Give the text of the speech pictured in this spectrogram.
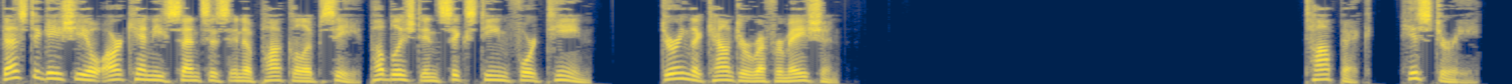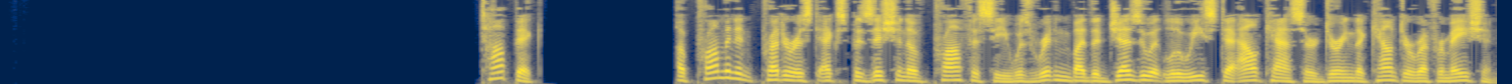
Vestigatio Arcani Sensus in Apocalypse, published in 1614, during the Counter-Reformation. Topic: History. Topic: a prominent preterist exposition of prophecy was written by the Jesuit Luis de Alcácer during the Counter-Reformation.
